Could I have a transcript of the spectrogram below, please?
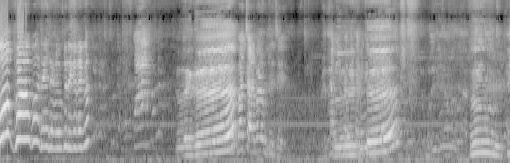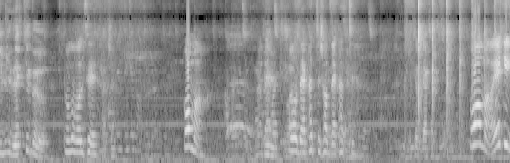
ও বাবা দেখো দেখো দেখো। চারবার উঠেছে। টিভি দেখছি তো। তোমাকে বলছে। আচ্ছা। ও মা। ও দেখাচ্ছে। সব দেখাচ্ছে। ও মা এ কি?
